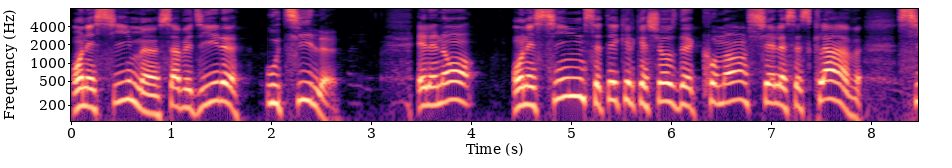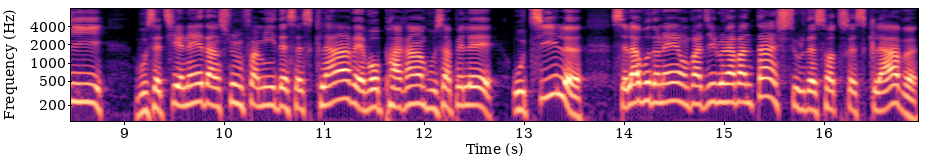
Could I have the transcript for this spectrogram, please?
onésime, ça veut dire utile. Et le nom onésime, c'était quelque chose de commun chez les esclaves. Si vous étiez né dans une famille des esclaves et vos parents vous appelaient utile, cela vous donnait, on va dire, un avantage sur des autres esclaves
